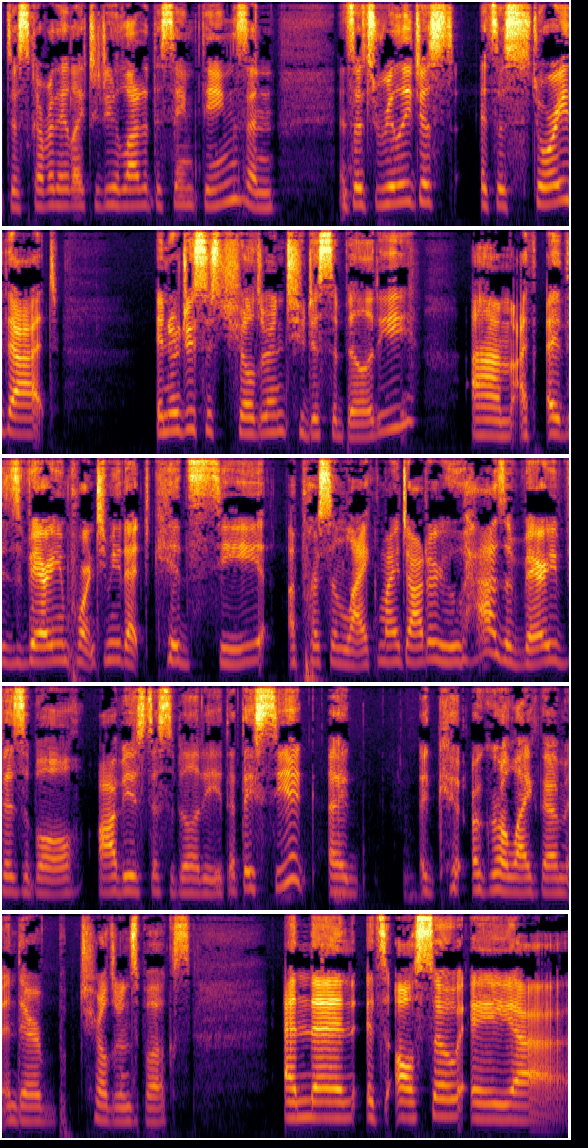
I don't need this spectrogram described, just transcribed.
discover they like to do a lot of the same things. And and so it's really just it's a story that introduces children to disability. Um, I, it's very important to me that kids see a person like my daughter who has a very visible obvious disability that they see a, a a, girl like them in their children's books. And then it's also a uh,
